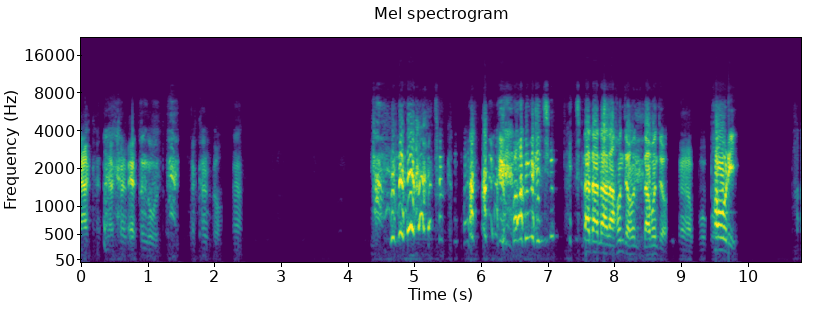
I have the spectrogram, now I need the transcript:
약한 거 약한 거 약한 거부터 약한 거 아. 잠깐만 마음에 나나 나 나 혼자 혼자 나 먼저 어, 뭐 파오리 파,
